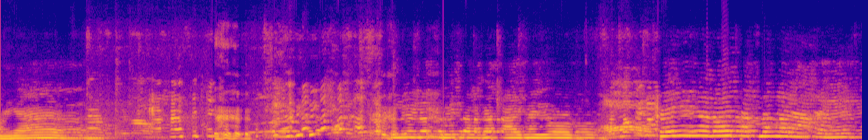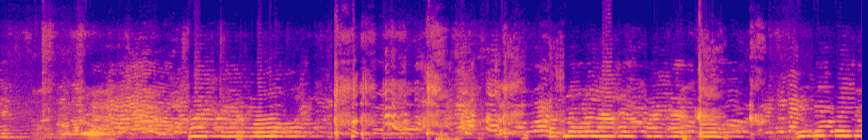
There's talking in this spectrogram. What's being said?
Ayan. Tuloy na tuloy talaga tayo ngayon. Kaya yung ano, tatlong lalaki. Partner mo. tatlong lalaki, partner ko. Hindi pwede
